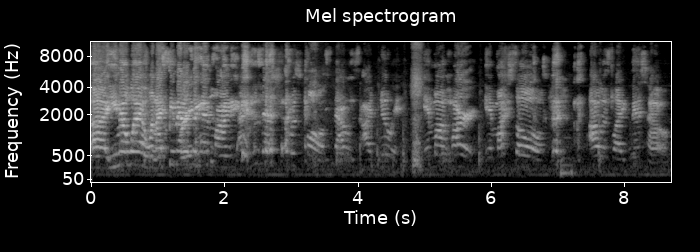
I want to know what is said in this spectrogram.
Uh, you know what? When I seen that in the headlines, I knew that shit was false. That was, I knew it. In my heart, in my soul, I was like, this hoe.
